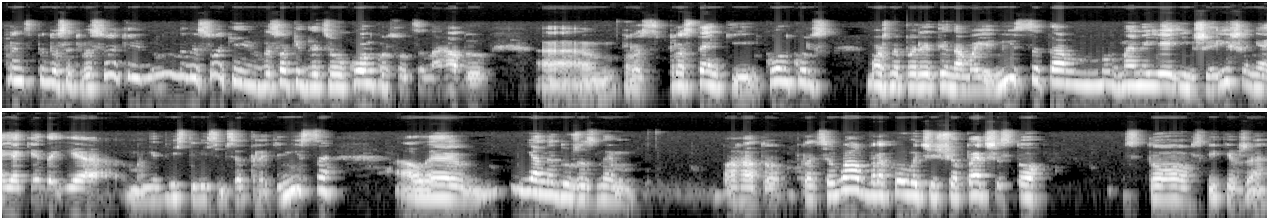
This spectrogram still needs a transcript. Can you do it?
принципі, досить високий. Ну, невисокий, високий для цього конкурсу. Це нагадую простенький конкурс. Можна перейти на моє місце. Там ну, в мене є інше рішення, яке дає мені 283 місце. Але я не дуже з ним багато працював, враховуючи, що перші 100, 100 скільки вже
